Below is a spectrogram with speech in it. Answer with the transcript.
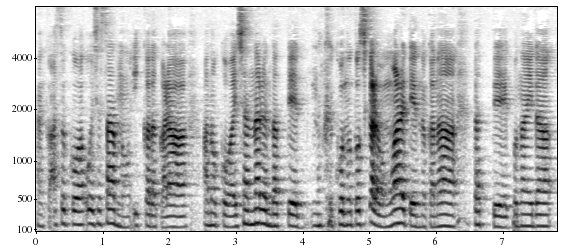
なんかあそこはお医者さんの一家だから、あの子は医者になるんだって、なんかこの年から思われてんのかなだってこの間、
